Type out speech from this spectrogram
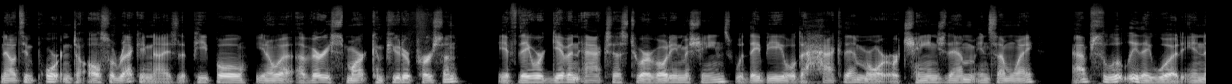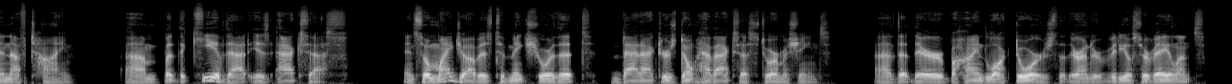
Now, it's important to also recognize that people, you know, a, a very smart computer person, if they were given access to our voting machines, would they be able to hack them or, or change them in some way? Absolutely, they would in enough time. Um, but the key of that is access. And so my job is to make sure that bad actors don't have access to our machines, uh, that they're behind locked doors, that they're under video surveillance,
